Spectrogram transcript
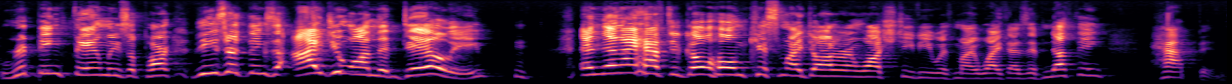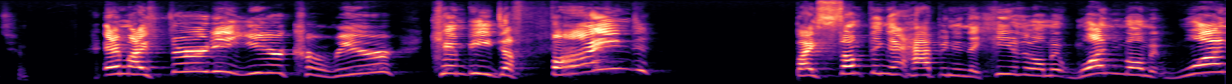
ripping families apart. These are things that I do on the daily. And then I have to go home, kiss my daughter, and watch TV with my wife as if nothing happened. And my 30 year career can be defined by something that happened in the heat of the moment, one moment, one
